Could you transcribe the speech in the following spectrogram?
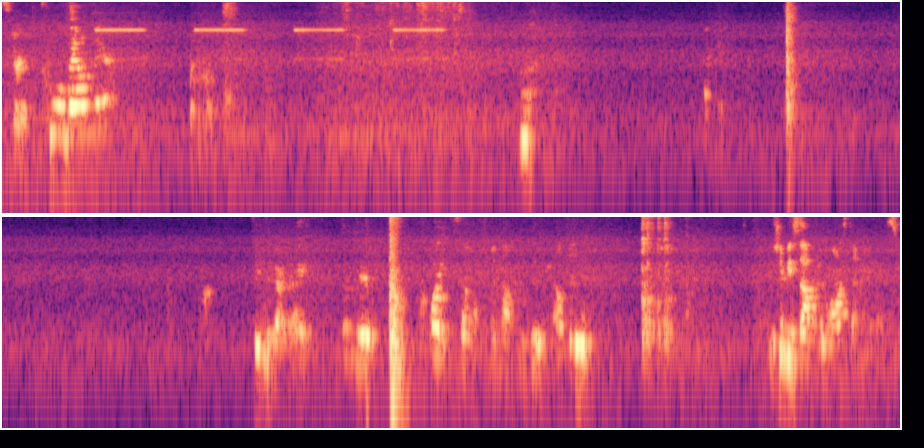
Start to cool down there. Okay. Seems about right. Those are quite soft, but not completely melted. It should be softer than last time, anyways.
